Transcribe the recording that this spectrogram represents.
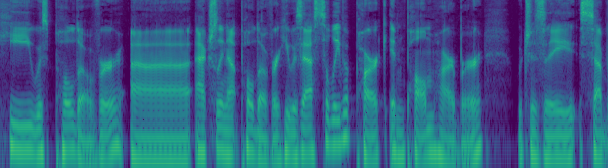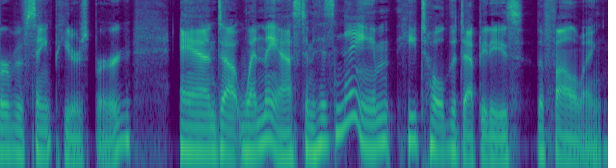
He was pulled over. Uh, actually, not pulled over. He was asked to leave a park in Palm Harbor, which is a suburb of St. Petersburg. And uh, when they asked him his name, he told the deputies the following:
